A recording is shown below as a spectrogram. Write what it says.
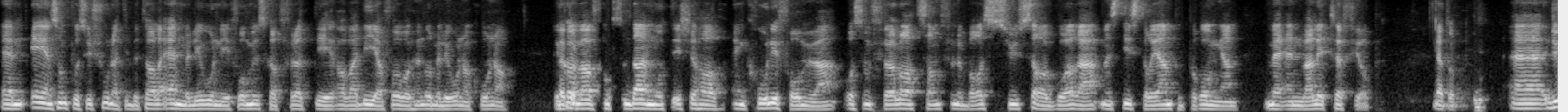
en, er i en sånn posisjon at de betaler 1 million i formuesskatt fordi de har verdier for over 100 millioner kroner. Det kan være folk som derimot ikke har en krone i formue, og som føler at samfunnet bare suser av gårde, mens de står igjen på perrongen med en veldig tøff jobb. Nettopp. Eh, du,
